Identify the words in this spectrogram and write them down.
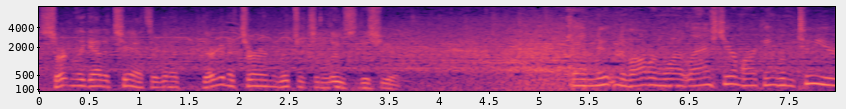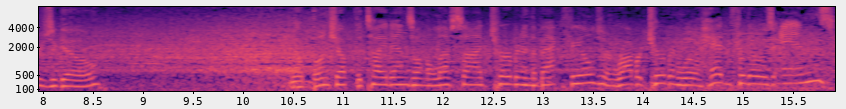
Certainly got a chance. They're gonna they're gonna turn Richardson loose this year. Cam Newton of Auburn won it last year. Mark Ingram two years ago. They'll bunch up the tight ends on the left side. Turbin in the backfield, and Robert Turbin will head for those ends.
